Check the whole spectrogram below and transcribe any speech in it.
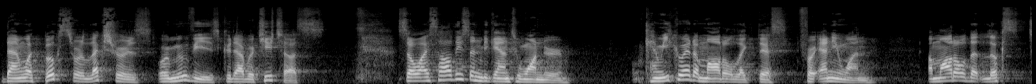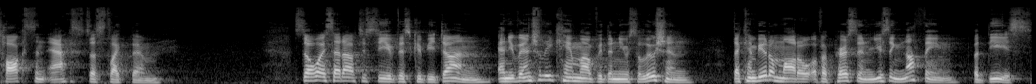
than what books or lectures or movies could ever teach us. So I saw this and began to wonder can we create a model like this for anyone? A model that looks, talks, and acts just like them. So I set out to see if this could be done, and eventually came up with a new solution that can build a model of a person using nothing but these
